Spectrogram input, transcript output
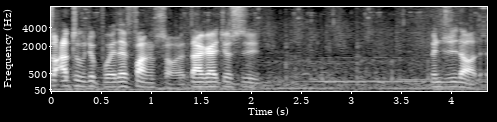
抓住就不会再放手了，大概就是你们知道的。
